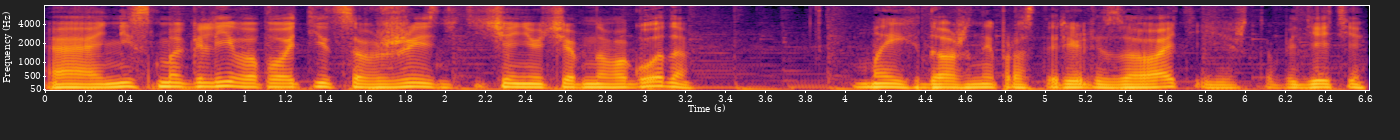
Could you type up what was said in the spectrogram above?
э, не смогли воплотиться в жизнь в течение учебного года, мы их должны просто реализовать, и чтобы дети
